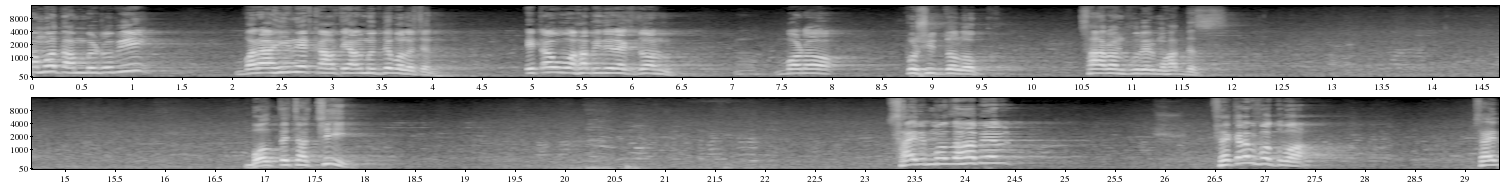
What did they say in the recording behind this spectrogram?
আহমদ আম্বেটবি বারাহিনে কাতেয়ার মধ্যে বলেছেন, এটাও ওয়াহাবিদের একজন বড় প্রসিদ্ধ লোক, সাহারনপুরের মহাদ্দেশ বলতে চাচ্ছি, সাইর মজাহাবের ফেকার ফতোয়া। সাইদ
